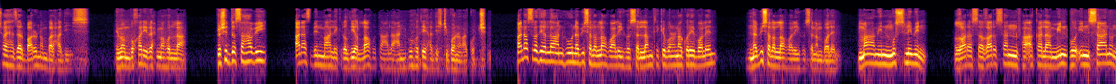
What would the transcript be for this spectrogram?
ছয় হাজার বারো নম্বর হাদিস। ইমাম বুখারি রহমাহুল্লাহ, প্রসিদ্ধ সাহাবি আনাস বিন মালিক রদিয়াল্লাহ তালা আনহু হতে হাদিসটি বর্ণনা করছেন। আনাস রাজি আল্লাহ আনহু নবী সাল্লাহ আলী হোসাল্লাম থেকে বর্ণনা করে বলেন, নবী সাল্লাহ আলী হোসাল্লাম বলেন, মা মিন মুসলিমিন গারাসা গারসান ইনসানুন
